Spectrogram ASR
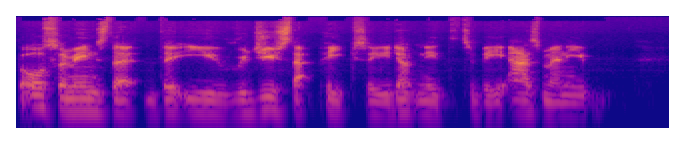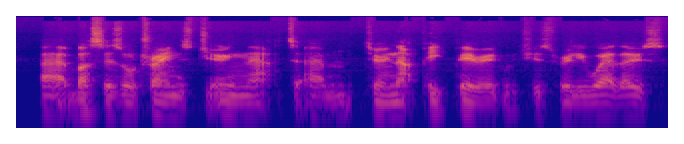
but also means that that you reduce that peak so you don't need to be as many uh, buses or trains during that um, during that peak period, which is really where those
